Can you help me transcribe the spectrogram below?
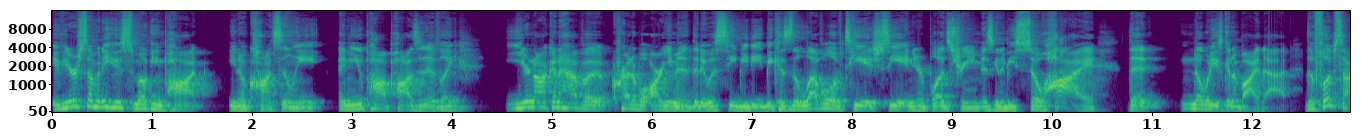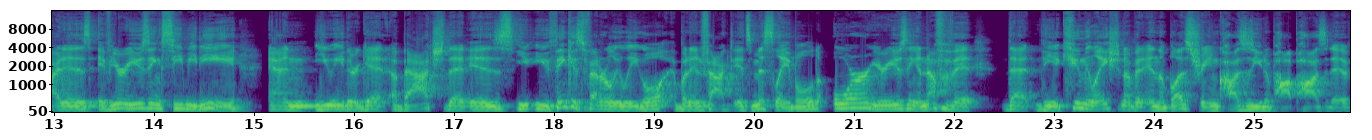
If you're somebody who's smoking pot, you know, constantly and you pop positive, like you're not going to have a credible argument that it was CBD because the level of THC in your bloodstream is going to be so high that nobody's going to buy that. The flip side is if you're using CBD and you either get a batch that is you, you, think is federally legal, but in fact it's mislabeled, or you're using enough of it that the accumulation of it in the bloodstream causes you to pop positive.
